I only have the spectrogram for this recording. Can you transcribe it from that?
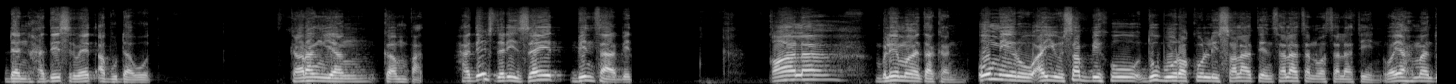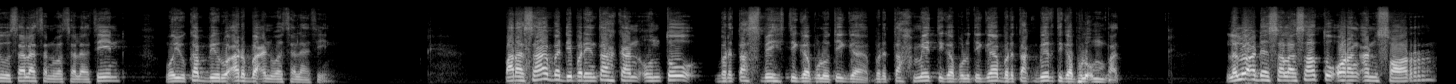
dan hadis riwayat Abu Dawud. Sekarang yang keempat. Hadis dari Zaid bin Thabit. Qala beliau mengatakan, "Umiru ayu sabbihu dubura kulli salatin salatan wa salatin wa yahmadu salatan wa salatin wa yukabbiru arba'an wa salatin." Para sahabat diperintahkan untuk bertasbih 33, bertahmid 33, bertakbir 34. Lalu ada salah satu orang Ansor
